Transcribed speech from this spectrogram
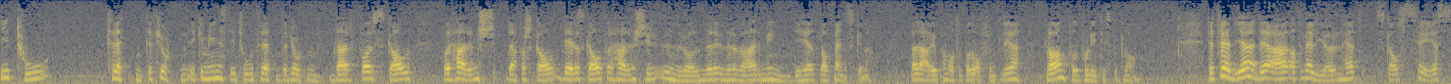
i 2.13-14, ikke minst i 2.13-14. Derfor skal for Herrens, derfor skal, dere skal for Herrens skyld underordne dere under hver myndighet blant menneskene. Der er vi på en måte på det offentlige plan, på det politiske plan. Det tredje det er at velgjørenhet skal sees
